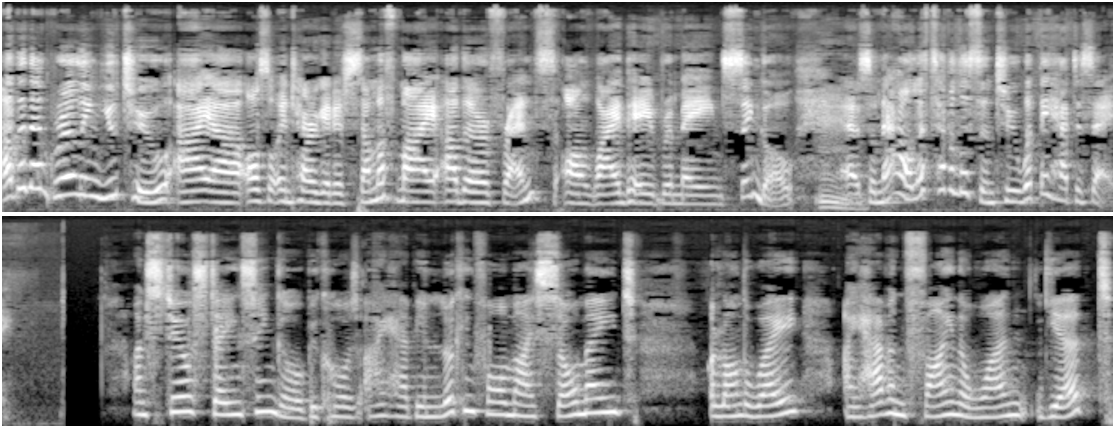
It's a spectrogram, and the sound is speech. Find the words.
other than grilling you two, I uh, also interrogated some of my other friends on why they remain single. Uh, so now let's have a listen to what they had to say. I'm still staying single because I have been looking for my soulmate along the way. I haven't found the one yet.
